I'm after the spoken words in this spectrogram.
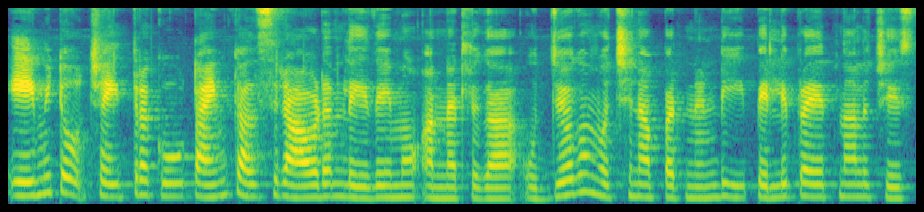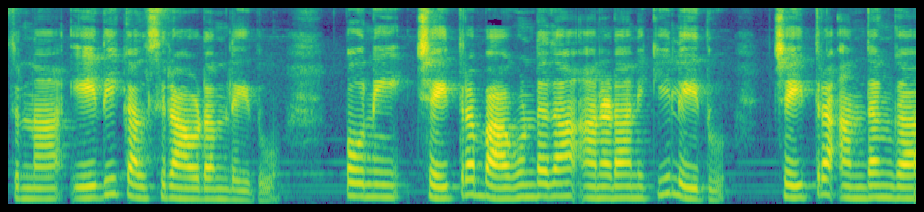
ఏమిటో చైత్రకు టైం కలిసి రావడం లేదేమో అన్నట్లుగా ఉద్యోగం వచ్చినప్పటి నుండి పెళ్ళి ప్రయత్నాలు చేస్తున్నా ఏదీ కలిసి రావడం లేదు. పోనీ చైత్ర బాగుండదా అనడానికి లేదు. చైత్ర అందంగా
